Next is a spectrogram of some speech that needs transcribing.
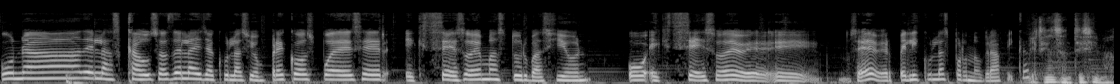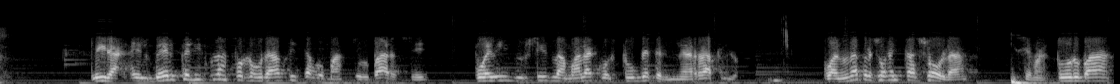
una de las causas de la eyaculación precoz puede ser exceso de masturbación o exceso de ver, eh, no sé, de ver películas pornográficas. Virgen Santísima. Mira, el ver películas pornográficas o masturbarse puede inducir la mala costumbre de terminar rápido. Cuando una persona está sola y se masturba,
